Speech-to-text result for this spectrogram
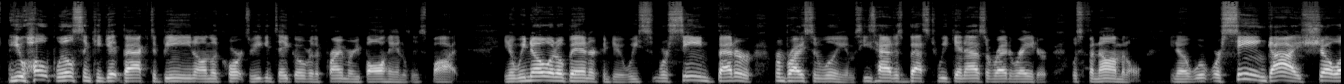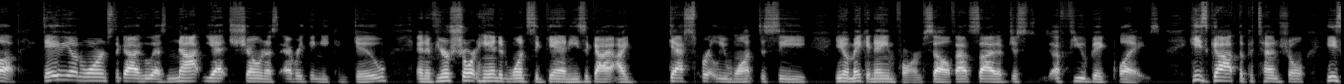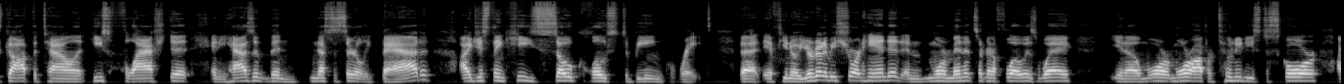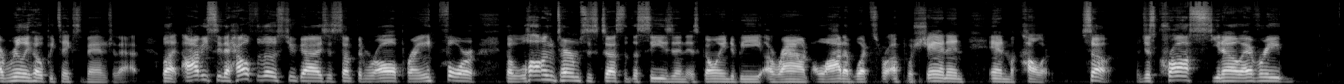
you hope Wilson can get back to being on the court so he can take over the primary ball handling spot. You know, we know what Obanor can do. We, we're seeing better from Bryson Williams. He's had his best weekend as a Red Raider, was phenomenal. You know, we're, we're seeing guys show up. Davion Warren's the guy who has not yet shown us everything he can do. And if you're shorthanded once again, he's a guy I desperately want to see, you know, make a name for himself outside of just a few big plays. He's got the potential, he's got the talent, he's flashed it, and he hasn't been necessarily bad. I just think he's so close to being great that if you know you're going to be shorthanded and more minutes are going to flow his way, you know, more more opportunities to score. I really hope he takes advantage of that. But obviously, the health of those two guys is something we're all praying for. The long term success of the season is going to be around a lot of what's up with Shannon and McCullar. So just cross, you know, every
